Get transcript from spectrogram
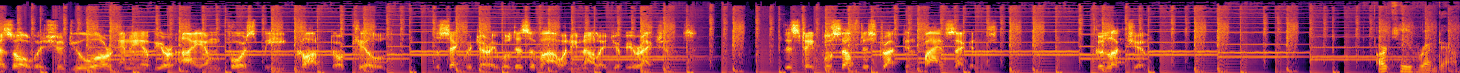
As always, should you or any of your IM force be caught or killed, the Secretary will disavow any knowledge of your actions. This tape will self-destruct in five seconds. Good luck, Jim. Arcade Rundown.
